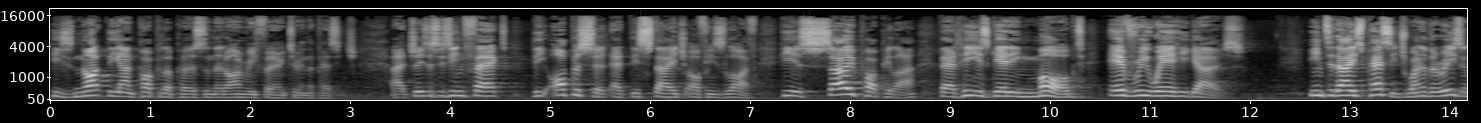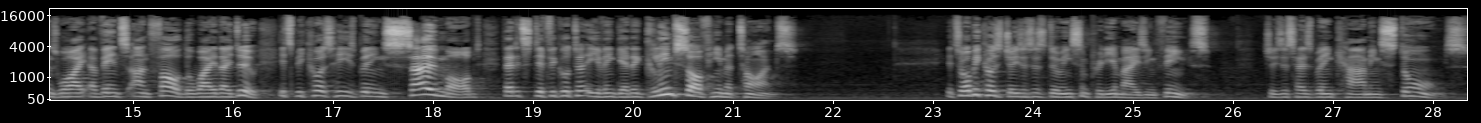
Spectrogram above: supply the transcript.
He's not the unpopular person that I'm referring to in the passage. Uh, Jesus is, in fact, the opposite at this stage of his life. He is so popular that he is getting mobbed everywhere he goes. In today's passage, one of the reasons why events unfold the way they do, it's because he's being so mobbed that it's difficult to even get a glimpse of him at times. It's all because Jesus is doing some pretty amazing things. Jesus has been calming storms.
